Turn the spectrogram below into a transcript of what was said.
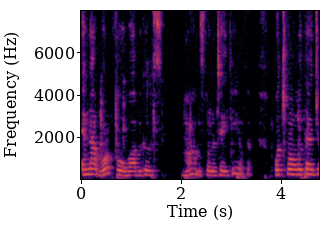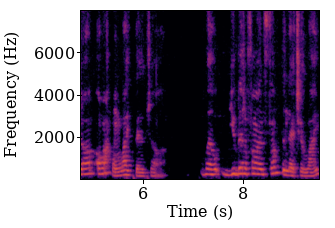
and not work for a while because mom's going to take care of them. What's wrong with that job? Oh, I don't like that job. Well, you better find something that you like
